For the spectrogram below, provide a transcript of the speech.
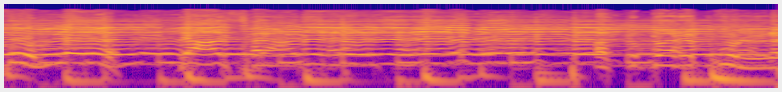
ਭੁੱਲ ਜਾ ਸਣ ਅਕਬਰ ਭੁੱਲ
